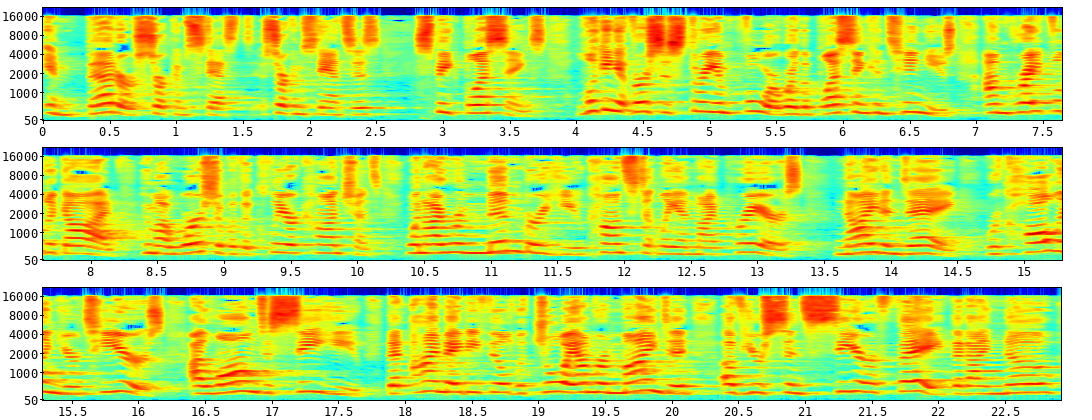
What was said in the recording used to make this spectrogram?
in better circumstances speak blessings? Looking at verses 3 and 4, where the blessing continues I'm grateful to God, whom I worship with a clear conscience, when I remember you constantly in my prayers night and day, recalling your tears. I long to see you, that I may be filled with joy. I'm reminded of your sincere faith that I know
